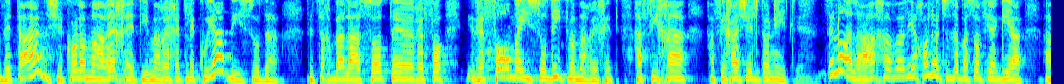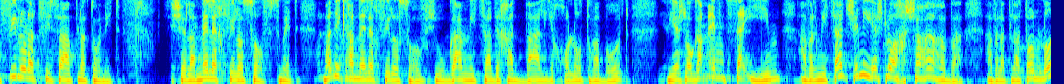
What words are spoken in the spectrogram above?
וטען שכל המערכת היא מערכת לקויה ביסודה, וצריך בה לעשות אה, רפור... רפורמה יסודית במערכת, הפיכה, הפיכה שלטונית. כן. זה לא הלך, אבל יכול להיות שזה בסוף יגיע אפילו לתפיסה האפלטונית. של המלך פילוסוף. זאת אומרת, מה נקרא מלך פילוסוף? שהוא גם מצד אחד בעל יכולות רבות, ויש לו גם אמצעים, אבל מצד שני יש לו הכשרה רבה. אבל אפלטון לא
